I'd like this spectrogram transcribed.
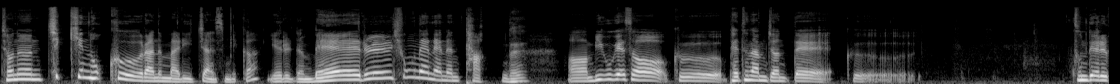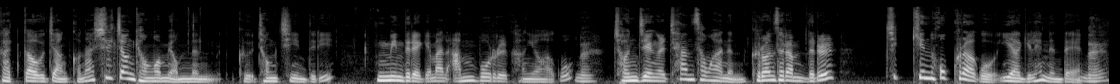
저는 치킨 호크라는 말이 있지 않습니까? 예를 들면 매를 흉내내는 닭. 네. 어, 미국에서 그 베트남전 때 그 군대를 갔다 오지 않거나 실전 경험이 없는 그 정치인들이 국민들에게만 안보를 강요하고 네. 전쟁을 찬성하는 그런 사람들을 치킨 호크라고 이야기를 했는데 네.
